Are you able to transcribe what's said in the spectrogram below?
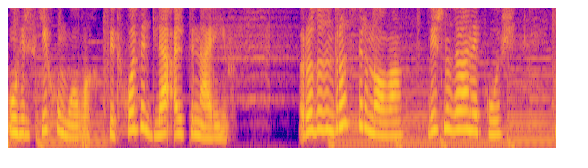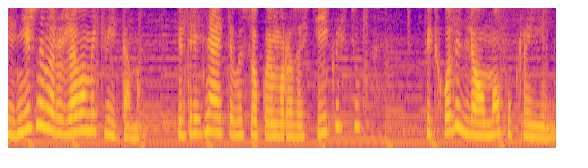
у гірських умовах, підходить для альпінаріїв. Рододендрон спірнова вічно-зелений кущ із ніжними рожевими квітами. Відрізняється високою морозостійкістю, підходить для умов України.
